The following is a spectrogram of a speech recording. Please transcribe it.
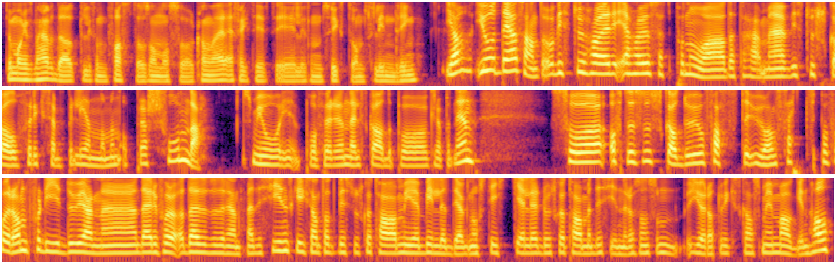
Det er mange som hevder at liksom faste og sånn også kan være effektivt i liksom sykdomslindring. Ja, jo, det er sant. Og hvis du har Jeg har jo sett på noe av dette her med Hvis du skal f.eks. gjennom en operasjon, da, som jo påfører en del skade på kroppen din, så ofte så skal du jo faste uansett på forhånd, fordi du gjerne Det er, i for, det er rent medisinsk, ikke sant, at hvis du skal ta mye billeddiagnostikk, eller du skal ta medisiner og sånn som gjør at du ikke skal ha så mye mageinnhold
